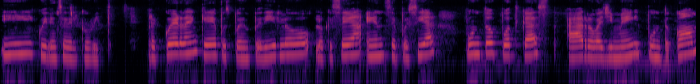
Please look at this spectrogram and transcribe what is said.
y cuídense del COVID. Recuerden que pues pueden pedirlo lo que sea en cepoesia.podcast.gmail.com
